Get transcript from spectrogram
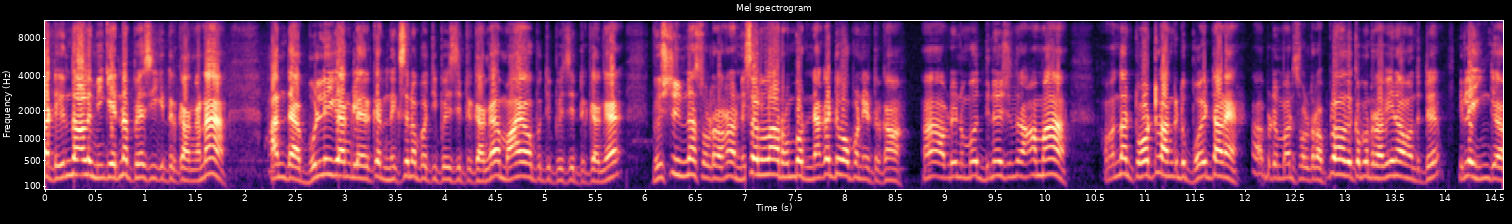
பட் இருந்தாலும் இங்கே என்ன பேசிக்கிட்டு இருக்காங்கன்னா அந்த புள்ளிகாங்கில் இருக்கிற நிக்சனை பற்றி பேசிகிட்டு இருக்காங்க மாயாவை பற்றி பேசிகிட்டு இருக்காங்க. விஷ்ணு என்ன சொல்கிறான்னா நிக்சன்லாம் ரொம்ப நெகட்டிவாக பண்ணிகிட்ருக்கான் இருக்கான் ஆ அப்படின்னும் போது தினேஷ் வந்து ஆமாம் அவன் தான் டோட்டலாக அங்கிட்டு போயிட்டானே அப்படி மாதிரி சொல்கிறப்போ அதுக்கப்புறம் ரவீனா வந்துட்டு இல்லை இங்கே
